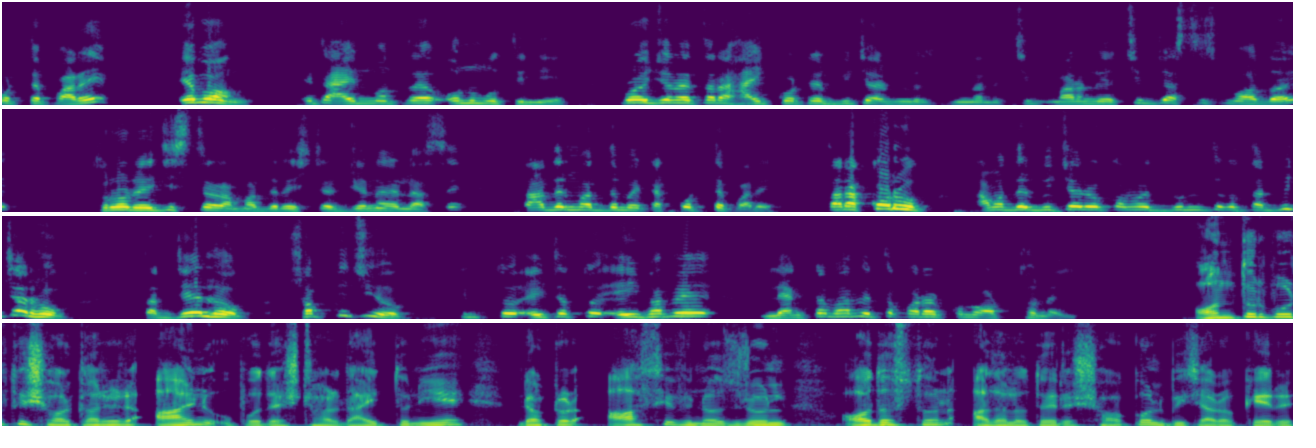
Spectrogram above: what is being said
করতে পারে এবং এটা আইন মন্ত্রণালয়ের অনুমতি নিয়ে। প্রয়োজনে তারা হাইকোর্টের বিচার মানে মাননীয় চিফ জাস্টিস মহোদয় থ্রো রেজিস্টার আমাদের স্টেট জেনারেল আছে, তাদের মাধ্যমে এটা করতে পারে। তারা করুক, আমাদের বিচারক দুর্নীতি তার বিচার হোক তার জেল হোক, সবকিছুই হোক, কিন্তু এটা তো এইভাবে ল্যাংটা ভাবে তো করার কোনো অর্থ নাই। অন্তর্বর্তী সরকারের আইন উপদেষ্টার দায়িত্ব নিয়ে ড আসিফ নজরুল অধস্থন আদালতের সকল বিচারকের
